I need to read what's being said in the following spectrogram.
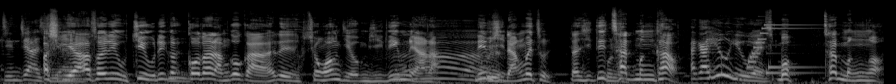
真正是。啊是啊，所以你有酒，你古代人佫甲迄个双黄酒，毋是啉尔啦，啉是人要出，但是你擦门口。啊，甲嗅嗅的。无擦门哦，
